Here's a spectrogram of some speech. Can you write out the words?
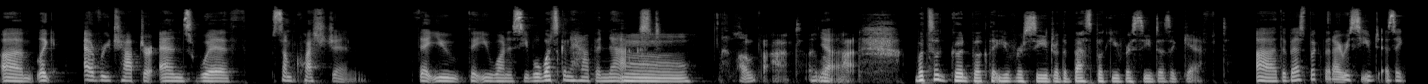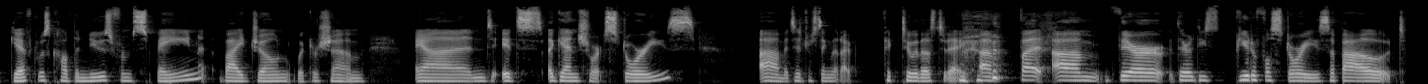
um, like every chapter ends with some question that you that you want to see. Well, what's going to happen next? I love that. I love Yeah. that. What's a good book that you've received or the best book you've received as a gift? Uh, the best book that I received as a gift was called "The News from Spain" by Joan Wickersham, and it's again short stories. Um, it's interesting that I've picked two of those today, um, but um, they're they're these beautiful stories about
